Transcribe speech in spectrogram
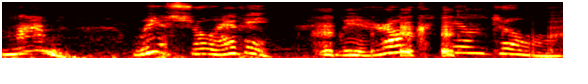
Man, we're so heavy. We rock till dawn.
